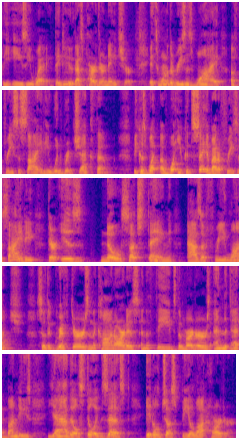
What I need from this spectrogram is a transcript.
the easy way. They do. That's part of their nature. It's one of the reasons why a free society would reject them. Because what of what you could say about a free society, there is no such thing as a free lunch. So the grifters and the con artists and the thieves, the murderers, and the Ted Bundys, yeah, they'll still exist. It'll just be a lot harder.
